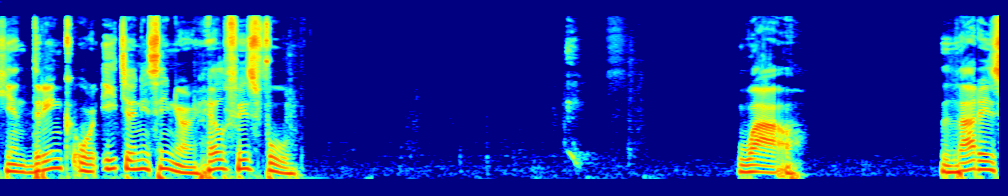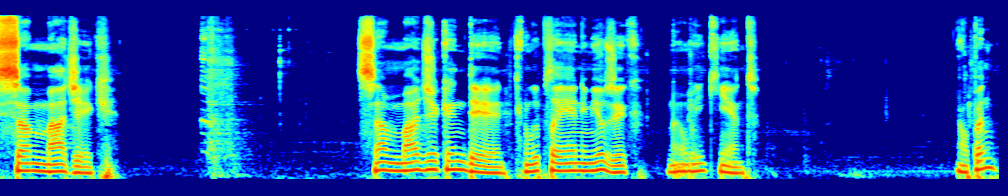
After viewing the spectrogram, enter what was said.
Can't drink or eat anything, your health is full. Wow. That is some magic. Some magic indeed. Can we play any music? No, we can't. Open?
